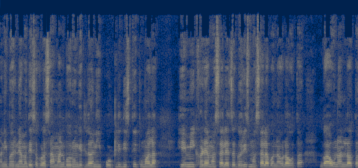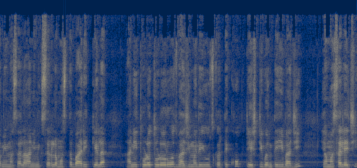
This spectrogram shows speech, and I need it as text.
आणि भरण्यामध्ये सगळं सामान भरून घेतलं आणि ही पोटली दिसते तुम्हाला. हे मी खड्या मसाल्याचं घरीच मसाला बनवला होता. गावून आणला होता मी मसाला आणि मिक्सरला मस्त बारीक केला आणि थोडं थोडं रोज भाजीमध्ये यूज करते. खूप टेस्टी बनते ही भाजी ह्या मसाल्याची.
